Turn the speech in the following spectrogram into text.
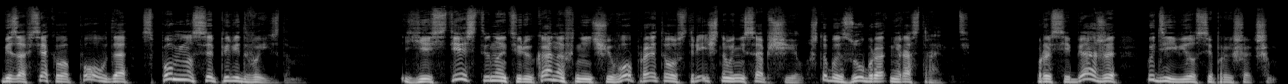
безо всякого повода вспомнился перед выездом. Естественно, Тюрюканов ничего про этого встречного не сообщил, чтобы Зубра не расстраивать. Про себя же подивился происшедшему.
